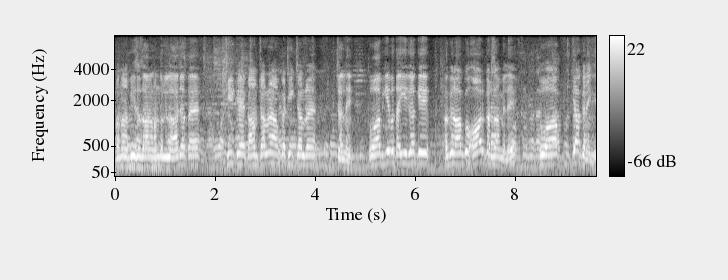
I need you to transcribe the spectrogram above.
پندرہ بیس ہزار، الحمدللہ، آ جاتا ہے۔ ٹھیک ہے، کام چل رہا ہے، آپ کا ٹھیک چل رہا ہے، چلیں۔ تو آپ یہ بتائیے گا کہ اگر آپ کو اور قرضہ ملے، تو آپ کیا کریں گے؟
